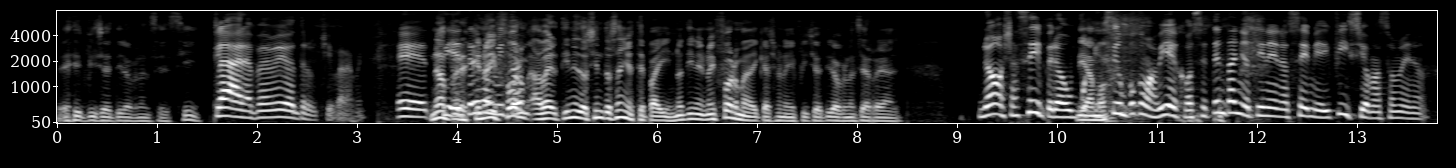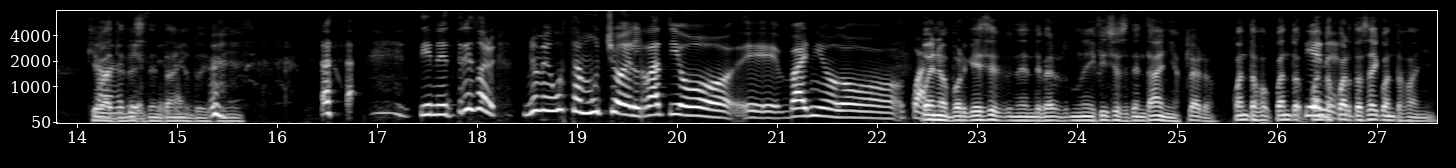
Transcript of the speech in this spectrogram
edificios de estilo francés, sí. Claro, pero medio truchi para mí. Eh, No, pero es que no hay forma. A ver, tiene 200 años este país. No, tiene, no hay forma de que haya un edificio de estilo francés real. No, ya sé, pero porque Digamos. sea un poco más viejo. 70 años tiene, no sé, mi edificio más o menos. ¿Qué No, va a no tener tiene 70 años tu edificio? Tiene tres No me gusta mucho el ratio eh, baño-cuarto. Bueno, porque es un edificio de 70 años, claro. ¿Cuántos, cuánto-. ¿Cuántos cuartos hay? ¿Cuántos baños?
